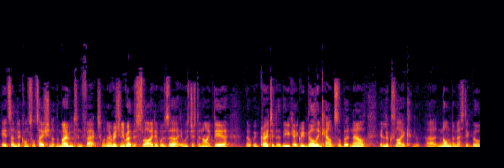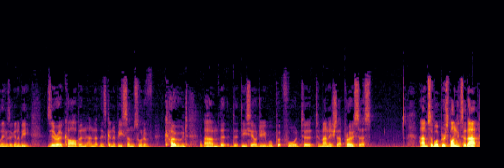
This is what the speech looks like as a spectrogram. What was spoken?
it's under consultation at the moment, in fact. When I originally wrote this slide, it was, uh, it was just an idea that we created at the UK Green Building Council, but now it looks like uh, non-domestic buildings are going to be zero carbon and that there's going to be some sort of code um, that, that DCLG will put forward to, to manage that process. Um, so we'll be responding to that.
